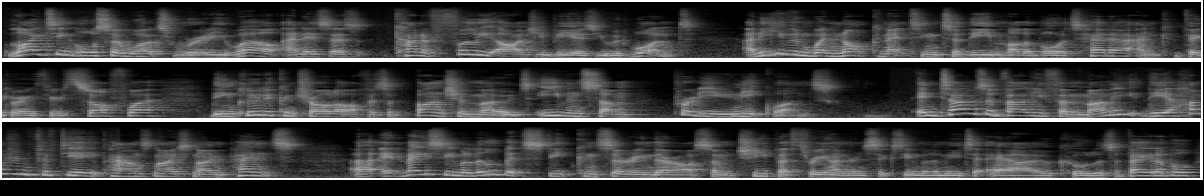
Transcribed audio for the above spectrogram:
Lighting also works really well and is as kind of fully RGB as you would want. And even when not connecting to the motherboard's header and configuring through software, the included controller offers a bunch of modes, even some pretty unique ones. In terms of value for money, the £158.99 pence Uh, it may seem a little bit steep considering there are some cheaper 360mm AIO coolers available,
